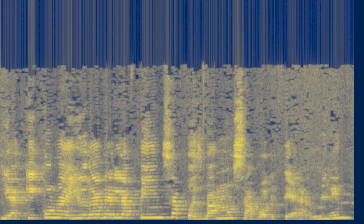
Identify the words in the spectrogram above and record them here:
Y aquí con ayuda de la pinza pues vamos a voltear miren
